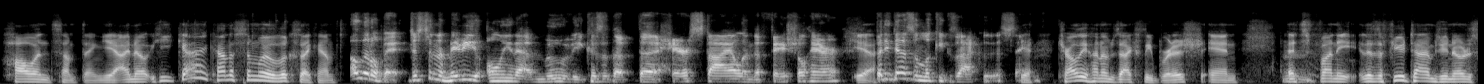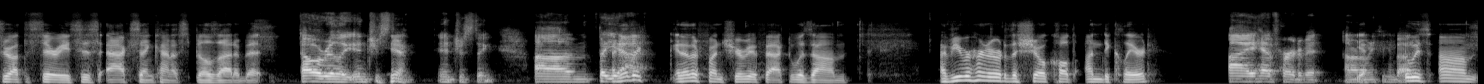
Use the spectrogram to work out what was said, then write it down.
Holland something. Yeah, I know. He kind of kind of similar looks like him. a little bit, just in the maybe only in that movie because of the the hairstyle and the facial hair. Yeah. But he doesn't look exactly the same. Yeah, Charlie Hunnam's actually British, and it's Mm. funny. There's a few times you notice throughout the series his accent kind of spills out a bit. Oh, really? Interesting. Yeah. Interesting. Um, but yeah. Another another fun trivia fact was um, have you ever heard of the show called Undeclared? I have heard of it. I don't Yeah. know anything about It it. was um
